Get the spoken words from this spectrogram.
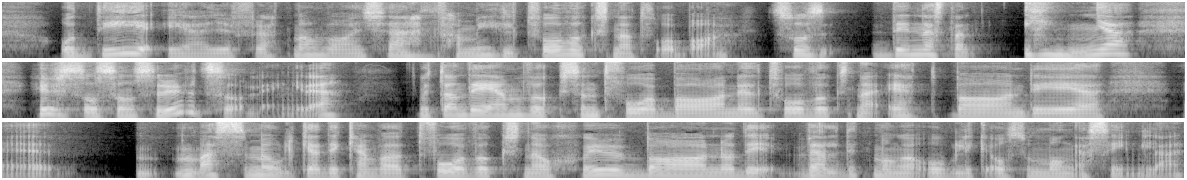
Och det är ju för att man var en kärnfamilj, två vuxna, två barn. Så det är nästan inga hushåll som ser ut så längre. Utan det är en vuxen, två barn, eller två vuxna, ett barn. Det är eh, massor med olika, det kan vara två vuxna och sju barn och det är väldigt många olika och så många singlar.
